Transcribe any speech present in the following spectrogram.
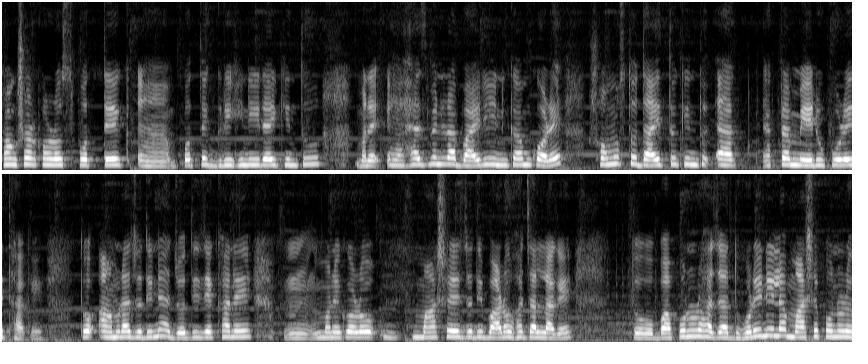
সংসার খরচ প্রত্যেক প্রত্যেক গৃহিণীরাই কিন্তু মানে হাজব্যান্ডরা বাইরে ইনকাম করে, সমস্ত দায়িত্ব কিন্তু এক, একটা মেয়ের উপরেই থাকে। তো আমরা যদি না, যদি যেখানে মনে করো, মাসে যদি বারো হাজার লাগে তো বা পনেরো হাজার ধরে নিলাম, মাসে পনেরো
